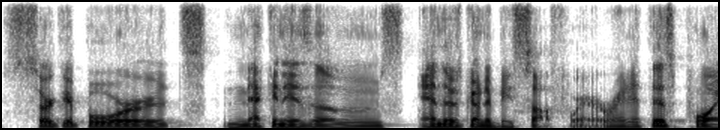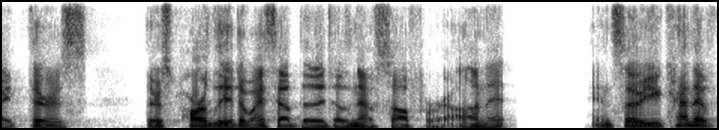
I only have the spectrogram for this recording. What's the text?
circuit boards, mechanisms, and there's going to be software, right? At this point, there's there's hardly a device out there that doesn't have software on it. And so you kind of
